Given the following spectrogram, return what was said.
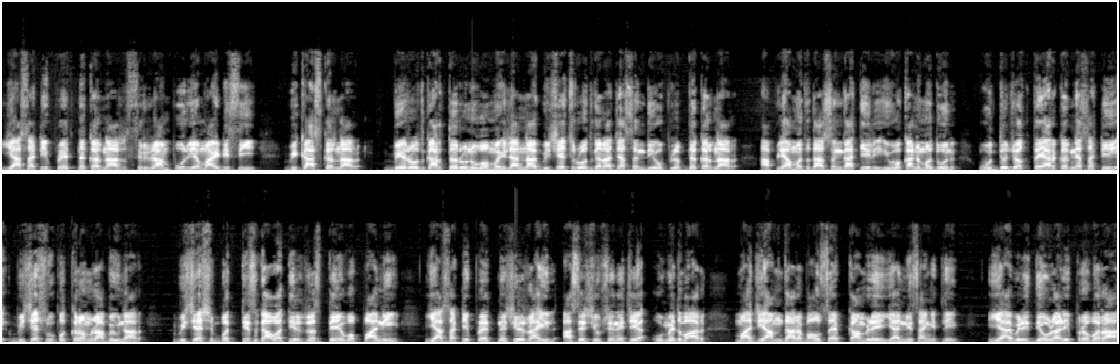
यासाठी प्रयत्न करणार Shrirampur M I D C विकास करणार. बेरोजगार तरुण व महिलांना विशेष रोजगाराच्या संधी उपलब्ध करणार. आपल्या मतदारसंघातील युवकांमधून उद्योजक तयार करण्यासाठी विशेष उपक्रम राबविणार. विशेष बत्तीस गावातील रस्ते व पाणी यासाठी प्रयत्नशील राहील असे शिवसेनेचे उमेदवार माजी आमदार भाऊसाहेब कांबळे यांनी सांगितले. यावेळी देवळाली प्रवरा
